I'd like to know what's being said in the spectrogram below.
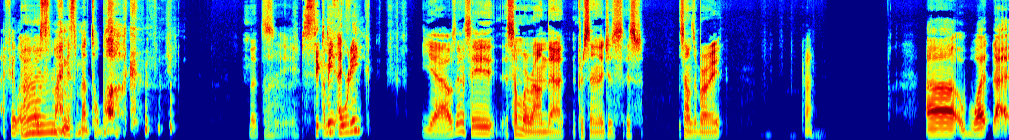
I feel like most of Um, mine is mental block. Let's Uh, see. 60 I mean, I 40? think. Yeah, I was gonna say somewhere around that percentage is, is sounds about right. Uh, what? Uh,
